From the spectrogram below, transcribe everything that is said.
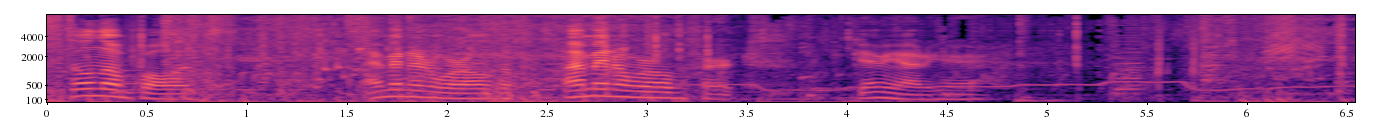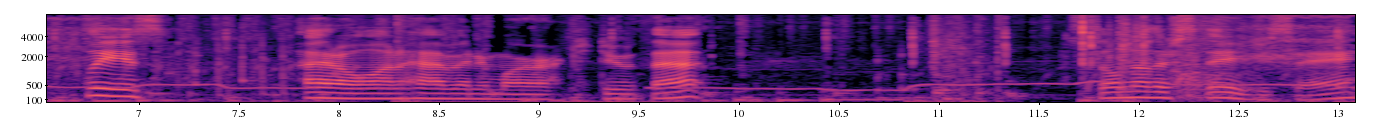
Still no bullets. I'm in a world of I'm in a world of hurt. Get me out of here. Please. I don't want to have any more to do with that. Still another stage, you say?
